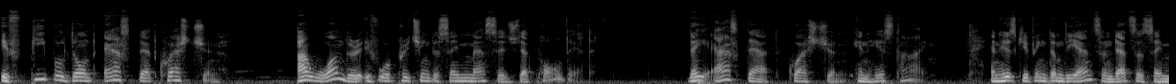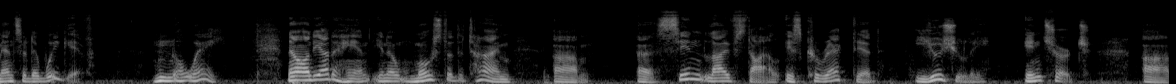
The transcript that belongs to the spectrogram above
If people don't ask that question, I wonder if we're preaching the same message that Paul did. They asked that question in his time, and he's giving them the answer, and that's the same answer that we give. No way. Now, on the other hand, you know, most of the time, um, sin lifestyle is corrected usually in church uh,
